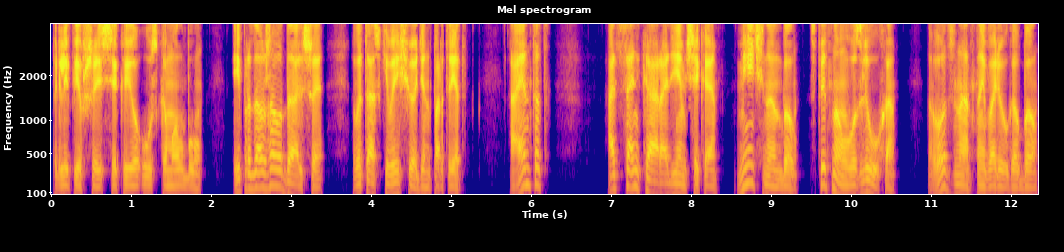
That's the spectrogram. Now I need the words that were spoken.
прилепившаяся к ее узкому лбу, и продолжала дальше, вытаскивая еще один портрет. А этот — от Санька родимчика. Мечен он был, с пятном возле уха. Вот знатный ворюга был.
